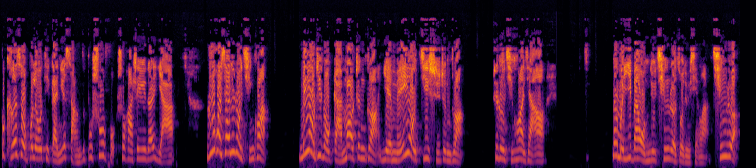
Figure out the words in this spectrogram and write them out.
不咳嗽，不流涕，感觉嗓子不舒服，说话声音有点哑。如果像这种情况，没有这种感冒症状，也没有积食症状，这种情况下啊，那么一般我们就清热做就行了。清热，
